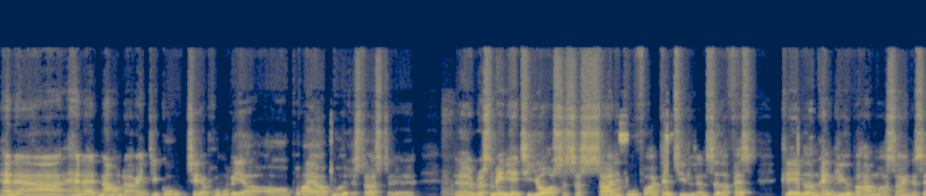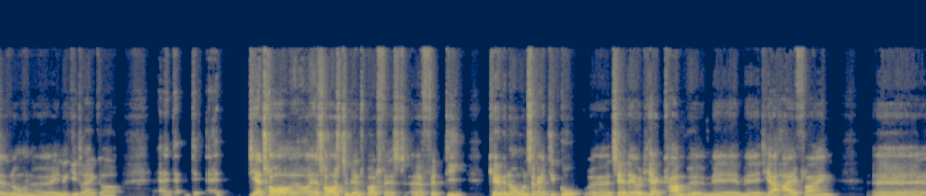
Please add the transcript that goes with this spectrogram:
han er, han er et navn, der er rigtig god til at promovere, og på vej op mod det største uh, WrestleMania i 10 år, så, så, så har de brug for, at den titel, den sidder fast klæbet omkring livet på ham, og så han kan sælge nogle uh, energidrik, og at, at, jeg tror, og jeg tror også, det bliver en spotfest, uh, fordi Kevin Owens er rigtig god uh, til at lave de her kampe med, med de her high-flying uh,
